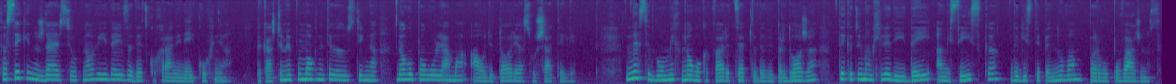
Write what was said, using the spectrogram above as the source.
с всеки нуждаещ се от нови идеи за детско хранене и кухня. Така ще ме помогнете да достигна много по-голяма аудитория слушатели. Днес се двумих много каква рецепта да ви предложа, тъй като имам хиляди идеи, а ми се иска да ги степенувам първо по важност.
